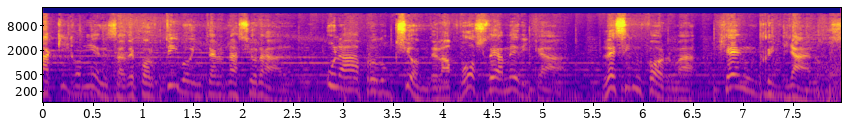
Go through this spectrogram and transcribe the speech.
Aquí comienza Deportivo Internacional, una producción de La Voz de América. Les informa Henry Llanos.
